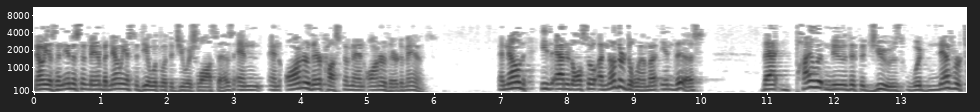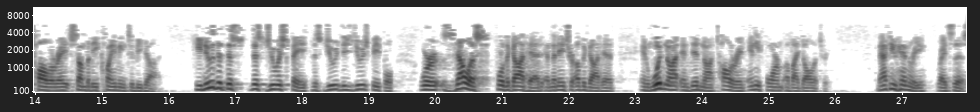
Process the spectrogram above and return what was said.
now he is an innocent man, but now he has to deal with what the Jewish law says and, and honor their custom and honor their demands. And now he's added also another dilemma in this, that Pilate knew that the Jews would never tolerate somebody claiming to be God. He knew that this, this Jewish faith, this Jew, these Jewish people, were zealous for the Godhead and the nature of the Godhead, and would not and did not tolerate any form of idolatry. Matthew Henry writes this.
